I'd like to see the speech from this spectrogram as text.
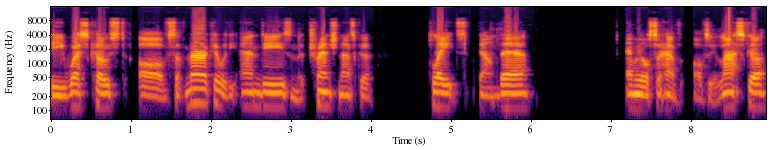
the west coast of South America with the Andes and the Trench Nazca Plate down there. And we also have obviously Alaska.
